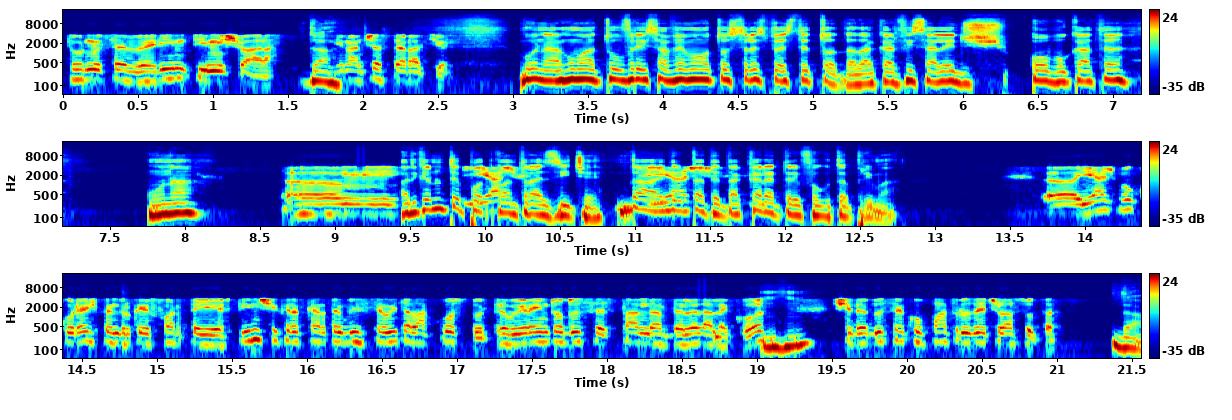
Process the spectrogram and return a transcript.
Turnul Severin, Timișoara. Da. Din aceste rațiuni. Bun, acum tu vrei să avem autostrăzi peste tot, dar dacă ar fi să alegi o bucată, una? Um, Adică nu te pot Iași- contrazice. Da, ai Iași- dreptate, dar care ar trebui făcută prima? Uh, Iași București pentru că e foarte ieftin și cred că ar trebui să se uite la costuri. Trebuie reintroduse standardele alea de cost Mhm. și reduse cu 40%. Da.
